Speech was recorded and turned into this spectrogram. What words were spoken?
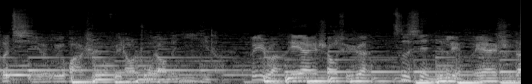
和企业规划是有非常重要的意义的。微软 ai 商学院自信引领 ai 时代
